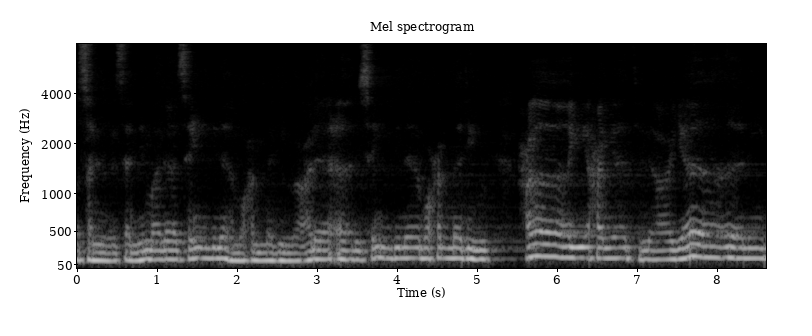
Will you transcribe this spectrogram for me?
وصل وسلم على سيدنا محمد وعلى آل سيدنا محمد. حي حياة الأعيان.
